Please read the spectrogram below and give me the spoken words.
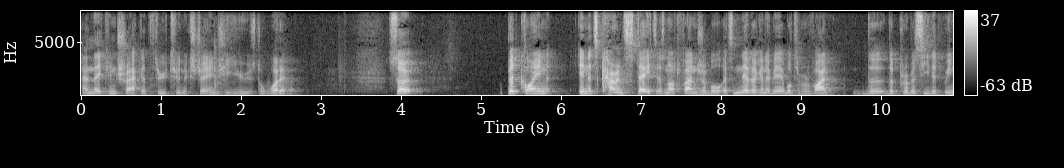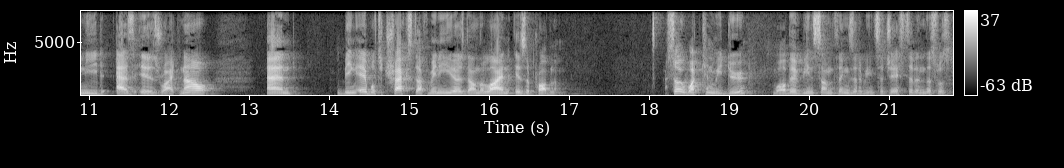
and they can track it through to an exchange he used or whatever. So, Bitcoin in its current state is not fungible. It's never going to be able to provide the, the privacy that we need as is right now. And being able to track stuff many years down the line is a problem. So, what can we do? Well, there have been some things that have been suggested, and this was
